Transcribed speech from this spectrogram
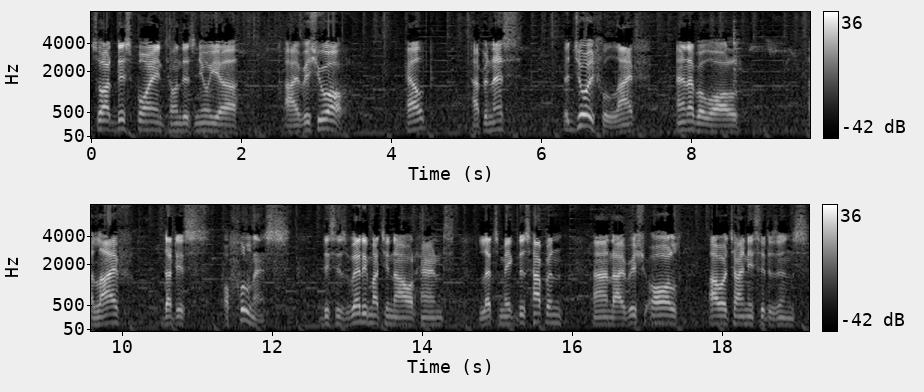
So at this point on this new year, I wish you all health, happiness, a joyful life and above all, a life that is of fullness. This is very much in our hands. Let's make this happen and I wish all our Chinese citizens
